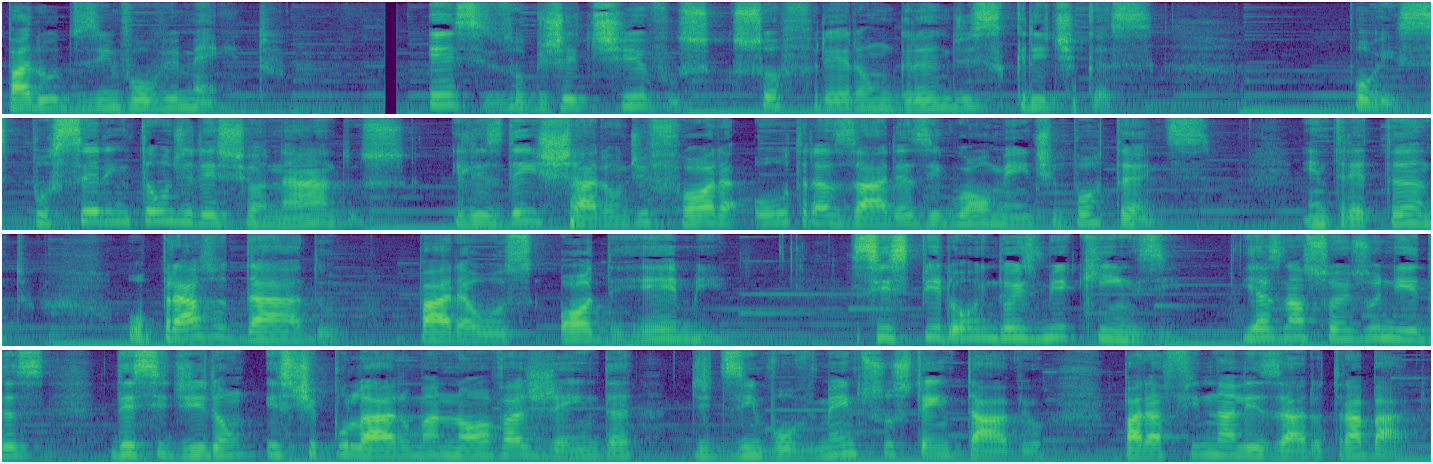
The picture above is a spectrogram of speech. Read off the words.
para o desenvolvimento. Esses objetivos sofreram grandes críticas, pois, por serem tão direcionados, eles deixaram de fora outras áreas igualmente importantes. Entretanto, o prazo dado para os ODM se expirou em 2015 e as Nações Unidas decidiram estipular uma nova agenda de desenvolvimento sustentável para finalizar o trabalho.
